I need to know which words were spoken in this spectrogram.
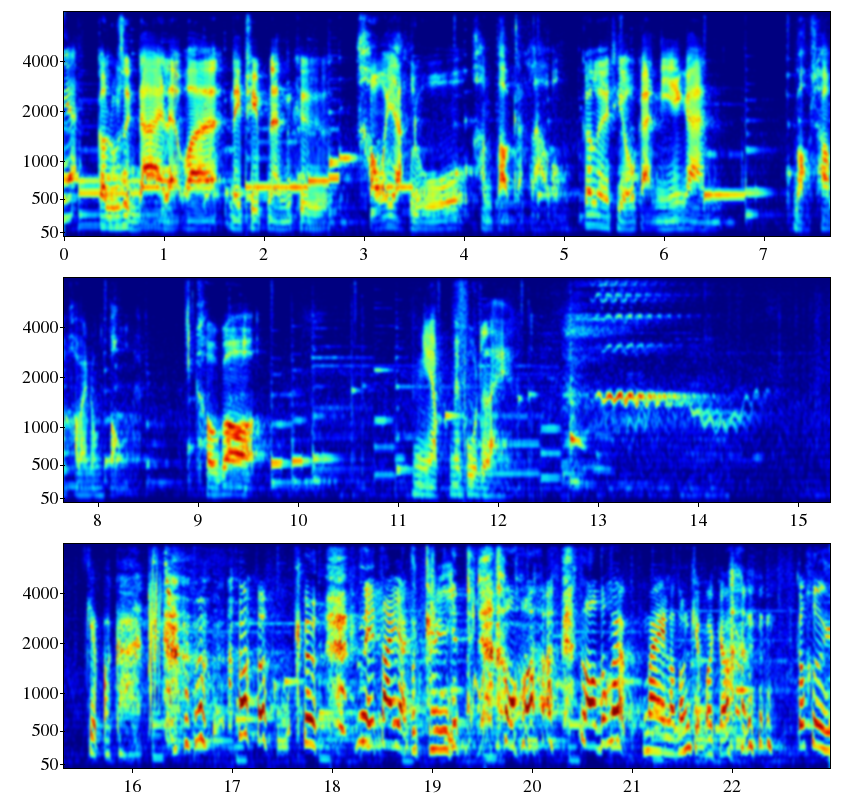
เงี้ยก็รู้สึกได้แหละว่าในทริปนั้นคือเขาก็อยากรู้คำตอบจากเรา ก็เลยถือโอกาสนี้ในการบอกชอบเขาไปตรงๆนะ เขาก็เงียบไม่พูดอะไร เก็บอาการ คือในใจอยากจะกรีดแต่ว่าเราต้องแบบไม่เราต้องเก็บอาการ ก็คือจ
